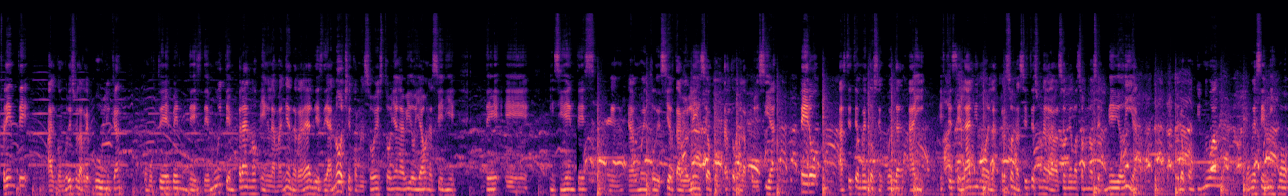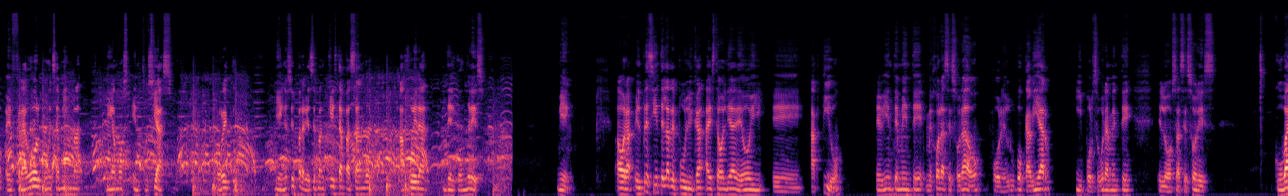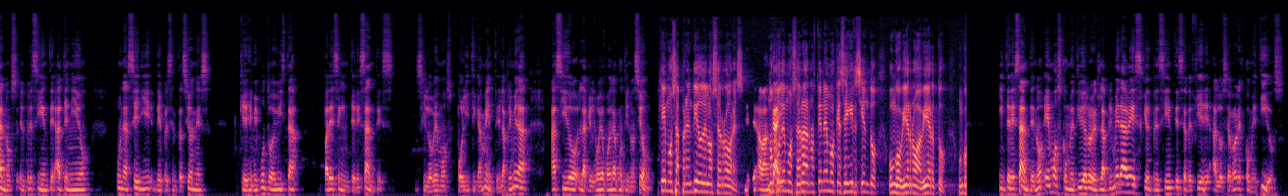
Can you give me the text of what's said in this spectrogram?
frente al Congreso de la República, como ustedes ven desde muy temprano en la mañana, en realidad desde anoche comenzó esto, y han habido ya una serie de eh, incidentes en, algún momento de cierta violencia o contacto con la policía, pero hasta este momento se encuentran ahí. Este es el ánimo de las personas. Esta es una grabación de más o menos el mediodía, pero continúan con ese mismo eh, fragor, con esa misma, digamos, entusiasmo. ¿Correcto? Bien, eso es para que sepan qué está pasando afuera del Congreso. Bien, Ahora, el presidente de la República ha estado el día de hoy eh, activo, evidentemente mejor asesorado por el grupo Caviar y por seguramente los asesores cubanos. El presidente ha tenido una serie de presentaciones que desde mi punto de vista parecen interesantes si lo vemos políticamente. La primera ha sido la que les voy a poner a continuación. Que hemos aprendido de los errores. No podemos cerrarnos, tenemos que seguir siendo un gobierno abierto. Interesante, ¿no? Hemos cometido errores. La primera vez que el presidente se refiere a los errores cometidos,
